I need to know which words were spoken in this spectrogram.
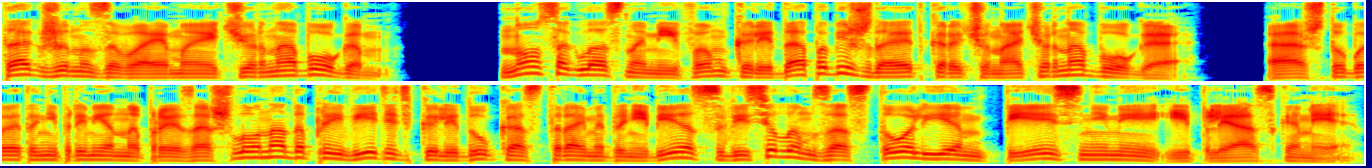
также называемое Чернобогом. Но, согласно мифам, Каледа побеждает Карачуна Чернобога. А чтобы это непременно произошло, надо приветить Каледу кострами до небес, веселым застольем, песнями и плясками.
